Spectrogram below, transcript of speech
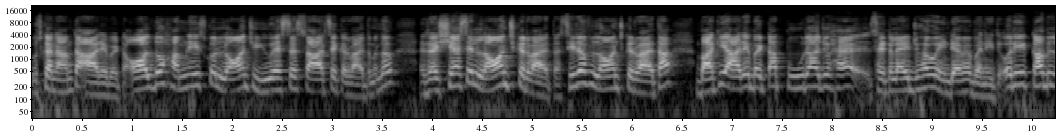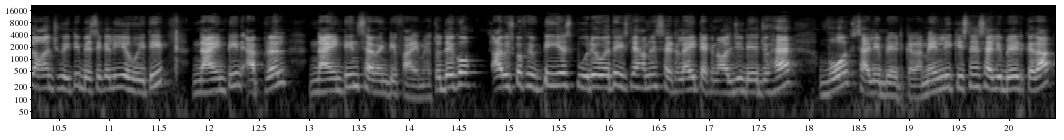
उसका नाम था आर्यभट्ट ऑल दो हमने इसको लॉन्च यूएसएसआर से करवाया था मतलब रशिया से लॉन्च करवाया था, सिर्फ़ लॉन्च करवाया था, बाकी आर्यभट्टा पूरा जो है सैटेलाइट जो है वो इंडिया में बनी थी। और ये कब लॉन्च हुई थी? बेसिकली ये हुई थी नाइनटीन अप्रैल नाइनटीन में। तो देखो, अब इसको फिफ्टी ईयर्स पूरे हुए थे, इसलिए हमने सैटेलाइट टेक्नोलॉजी डे जो है वो सेलिब्रेट करा। मेनली किसने सेलिब्रेट करा?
